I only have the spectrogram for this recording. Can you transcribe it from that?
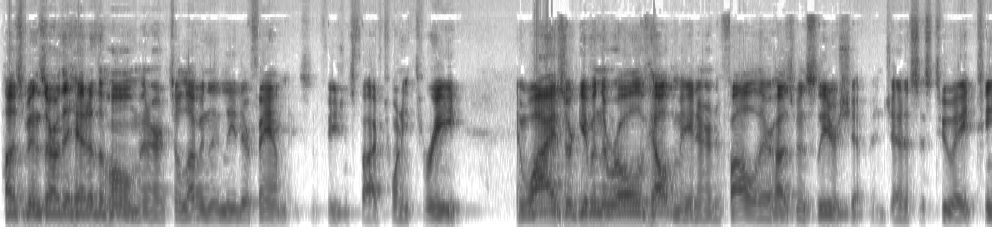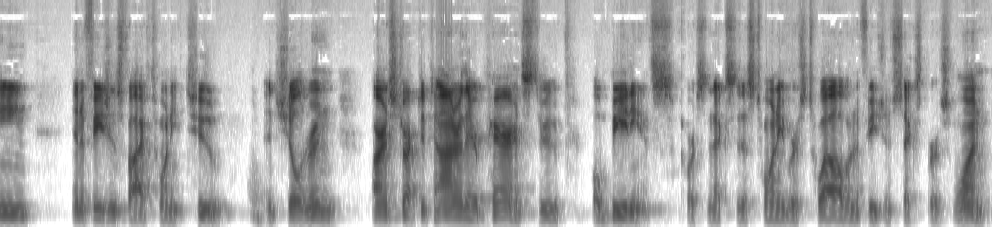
husbands are the head of the home and are to lovingly lead their families. Ephesians 5:23 And wives are given the role of helpmate and are to follow their husband's leadership in Genesis 2:18 and Ephesians 5:22. And children are instructed to honor their parents through obedience. Of course, in Exodus 20 verse 12 and Ephesians 6 verse 1.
